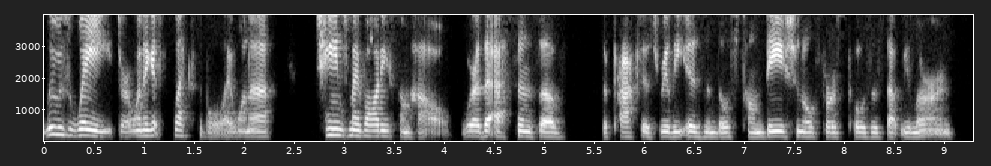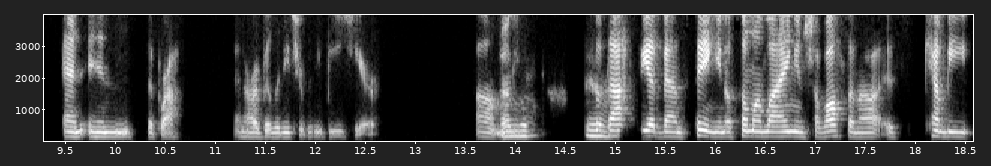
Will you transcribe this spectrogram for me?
lose weight or I want to get flexible. I want to change my body somehow, where the essence of the practice really is in those foundational first poses that we learn and in the breath and our ability to really be here. Um, love, so that's the advanced thing. You know, someone lying in shavasana is can be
